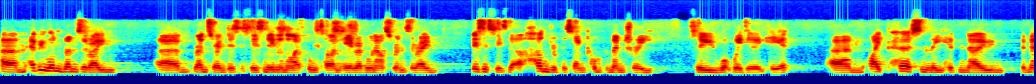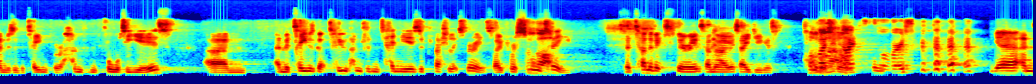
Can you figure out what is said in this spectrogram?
Um, everyone runs their own um, runs their own businesses. Neil and I are full time here. Everyone else runs their own businesses that are 100% complementary to what we're doing here. Um, I personally have known the members of the team for 140 years, and the team has got 210 years of professional experience. So for a small oh. team, it's a ton of experience. I know it's aging. Ton of dinosaurs. yeah, and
